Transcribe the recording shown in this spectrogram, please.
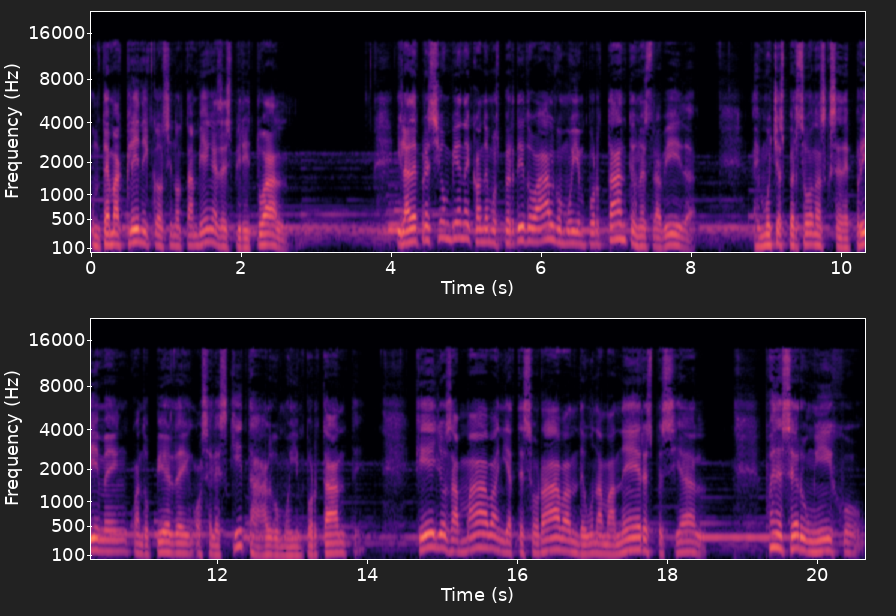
un tema clínico, sino también es espiritual. Y la depresión viene cuando hemos perdido algo muy importante en nuestra vida hay muchas personas que se deprimen cuando pierden o se les quita algo muy importante, que ellos amaban y atesoraban de una manera especial. Puede ser un hijo,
